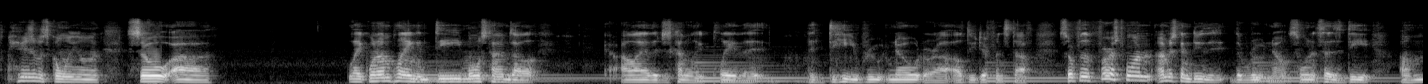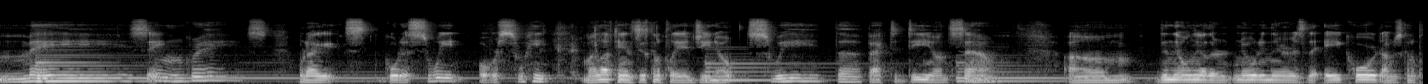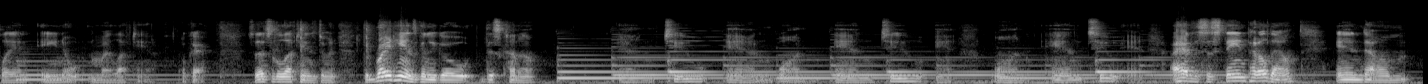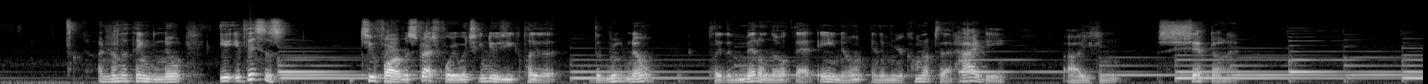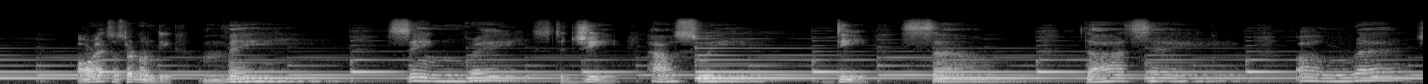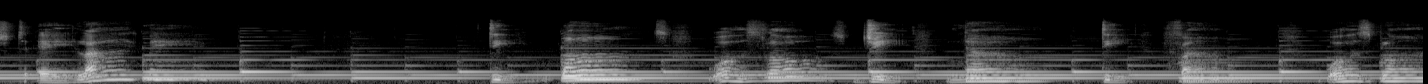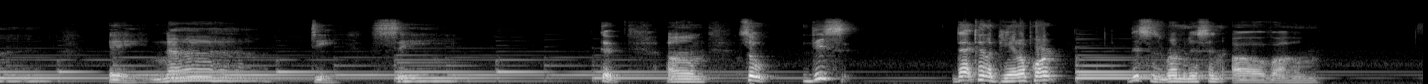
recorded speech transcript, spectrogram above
Here's what's going on. So, uh, like when I'm playing in D, most times I'll I'll either just kind of like play the the D root note or I'll, I'll, do different stuff. So for the first one, I'm just going to do the, the root note. So when it says D, Amazing Grace. When I go to sweet over sweet, my left hand's just going to play a G note. Sweet, the back to D on sound. Um, then the only other note in there is the A chord. I'm just going to play an A note in my left hand. Okay, so that's what the left hand's doing. The right hand's going to go this kind of and two and one and two and one and two and I have the sustain pedal down and um, another thing to note if this is too far of a stretch for you what you can do is you can play the, the root note play the middle note that A note and then when you're coming up to that high D uh, you can shift on it. Alright so starting on D. Amazing grace to G. How sweet D sound. That save a wretch to A like me. D once was lost, G now D found was blind, A now D seen. Good. Um, so this that kind of piano part, this is reminiscent of. Um,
